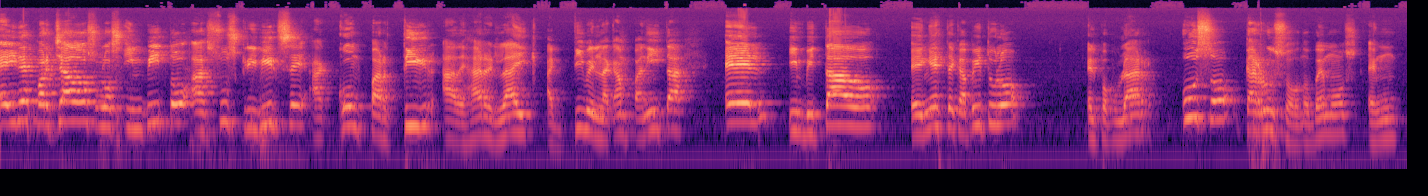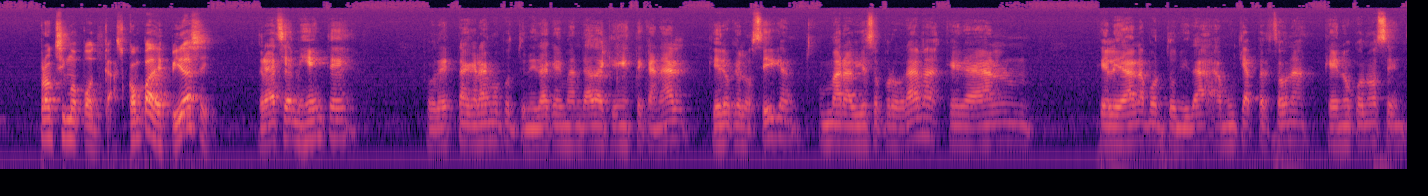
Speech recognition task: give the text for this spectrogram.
Hey, desparchados, los invito a suscribirse, a compartir, a dejar el like, activen la campanita. El invitado en este capítulo, el popular Uso Carruso. Nos vemos en un próximo podcast. Compa, despídase. Gracias, mi gente, por esta gran oportunidad que me han dado aquí en este canal. Quiero que lo sigan. Un maravilloso programa que le dan, que le dan la oportunidad a muchas personas que no conocen,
